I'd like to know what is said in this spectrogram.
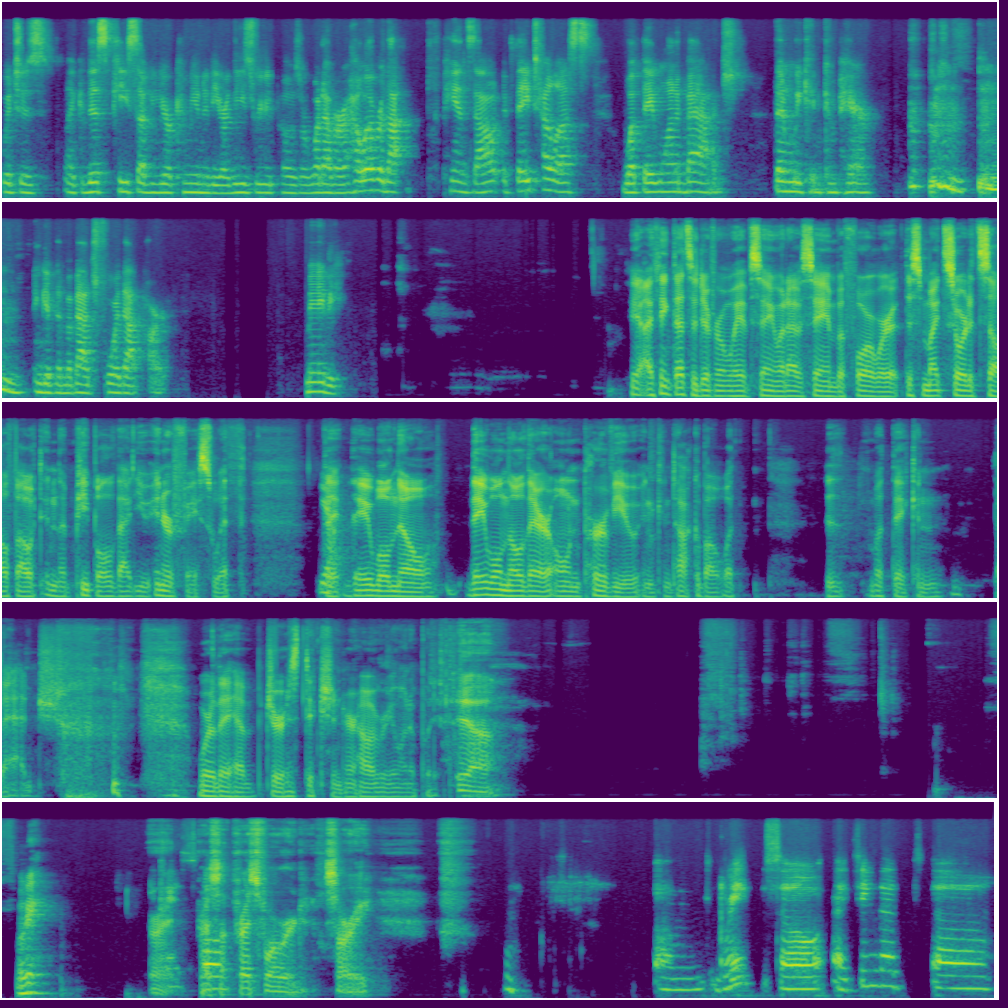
which is like this piece of your community or these repos or whatever, however that pans out, if they tell us what they want to badge, then we can compare and give them a badge for that part. Maybe. Yeah, I think that's a different way of saying what I was saying before, where this might sort itself out in the people that you interface with. Yeah. They, they will know they will know their own purview and can talk about what what they can badge, where they have jurisdiction or however you want to put it. Yeah, Okay. all right, Okay, press, so- press forward, sorry. Um, great. So I think that uh,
